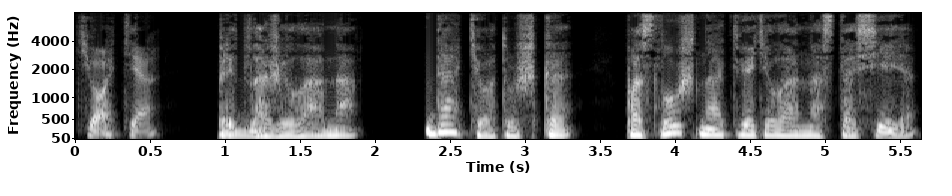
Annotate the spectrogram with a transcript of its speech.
тетя», — предложила она. «Да, тетушка», — послушно ответила Анастасия.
